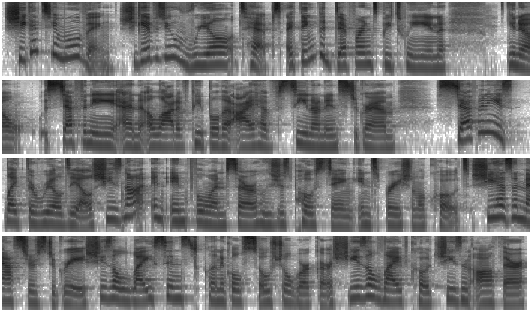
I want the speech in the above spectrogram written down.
she gets you moving. She gives you real tips. I think the difference between you know, Stephanie and a lot of people that I have seen on Instagram, Stephanie's like the real deal. She's not an influencer who's just posting inspirational quotes. She has a master's degree. She's a licensed clinical social worker. She's a life coach. She's an author,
